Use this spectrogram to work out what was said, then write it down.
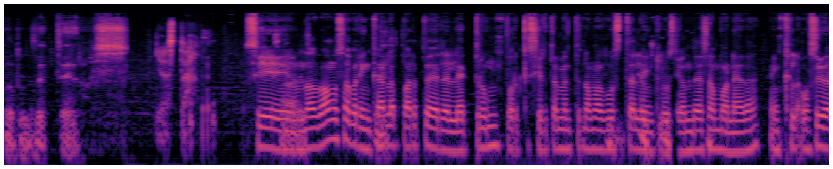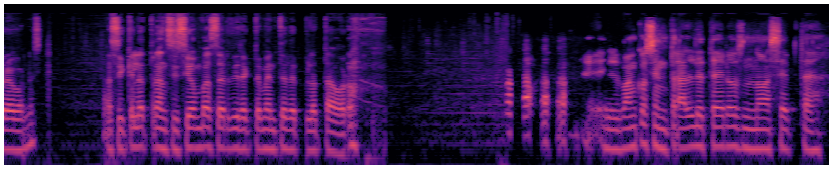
oros de teros. Ya está. Sí, ¿Sabes? nos vamos a brincar la parte del Electrum porque ciertamente no me gusta la inclusión de esa moneda en Clavos y Dragones. Así que la transición va a ser directamente de plata a oro. El Banco Central de Teros no acepta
